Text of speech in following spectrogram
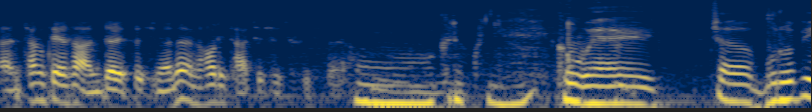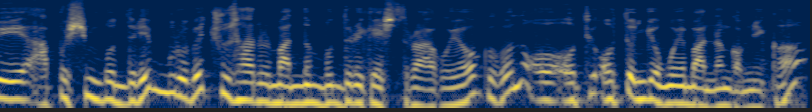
안- 상태에서 앉아 있으시면은 허리 다치실 수 있어요. 오, 그렇군요. 그외 저 무릎이 아프신 분들이 무릎에 주사를 맞는 분들이 계시더라고요. 그건 어, 어떻게 어떤 경우에 맞는 겁니까?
